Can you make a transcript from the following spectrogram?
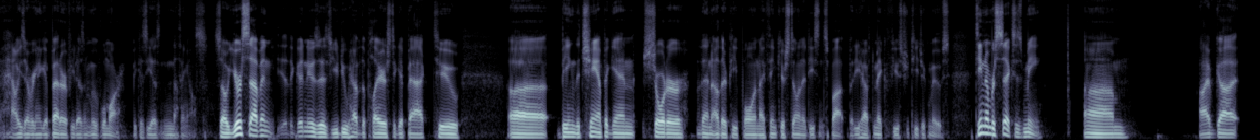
how he's ever going to get better if he doesn't move Lamar because he has nothing else. So you're seven. The good news is you do have the players to get back to uh, being the champ again, shorter than other people, and I think you're still in a decent spot. But you have to make a few strategic moves. Team number six is me. Um, I've got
